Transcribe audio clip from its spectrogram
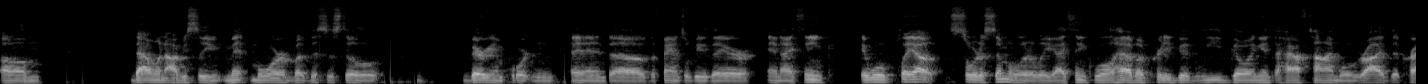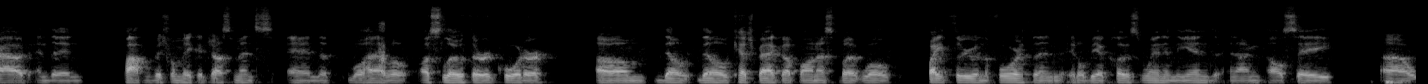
Um, that one obviously meant more, but this is still very important, and uh, the fans will be there. And I think it will play out sort of similarly. I think we'll have a pretty good lead going into halftime. We'll ride the crowd, and then Popovich will make adjustments, and we'll have a, a slow third quarter. Um, they'll they'll catch back up on us, but we'll fight through in the fourth, and it'll be a close win in the end. And I'm I'll say uh,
